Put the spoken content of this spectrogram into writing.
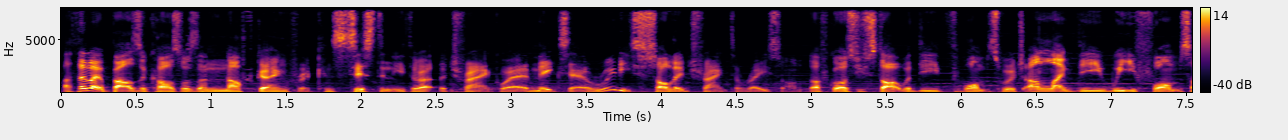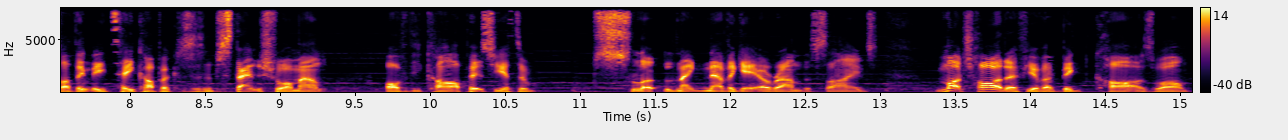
I feel like Bowser Castle was enough going for it consistently throughout the track where it makes it a really solid track to race on. Of course, you start with the thwomps, which unlike the Wii thwomps, I think they take up a substantial amount of the carpet, so you have to slow, like navigate around the sides. Much harder if you have a big cart as well.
